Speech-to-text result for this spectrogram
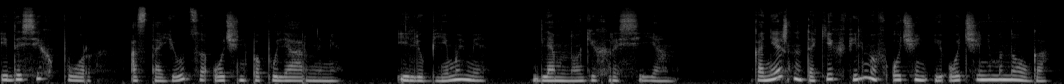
и до сих пор остаются очень популярными и любимыми для многих россиян. Конечно, таких фильмов очень и очень много –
